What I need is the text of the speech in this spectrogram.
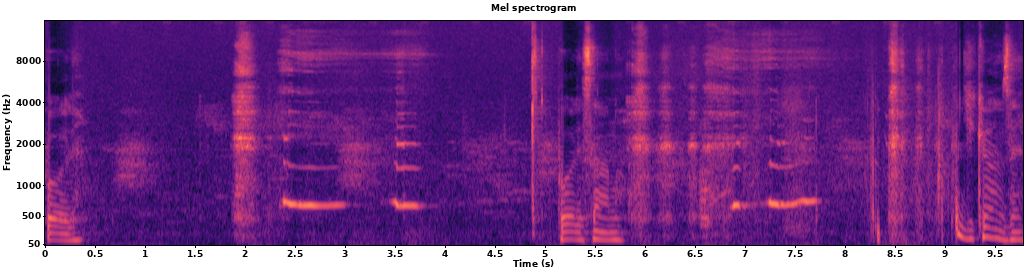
Pole. Pole sana. Jikaze.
